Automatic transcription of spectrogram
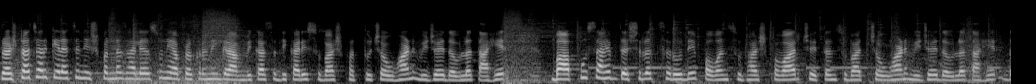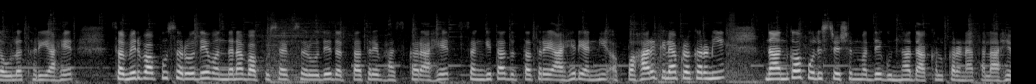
भ्रष्टाचार केल्याचे निष्पन्न झाले असून या प्रकरणी ग्रामविकास अधिकारी सुभाष फत्तू चव्हाण विजय दौलत आहेर बापूसाहेब दशरथ सरोदे पवन सुभाष पवार चेतन सुभाष चव्हाण विजय दौलत आहेर दौलत हरी आहेर समीर बापू सरोदे वंदना बापूसाहेब सरोदे दत्तात्रय भास्कर आहेर संगीता दत्तात्रय आहेर यांनी अपहार केल्याप्रकरणी नांदगाव पोलीस स्टेशनमध्ये गुन्हा दाखल करण्यात आला आहे.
